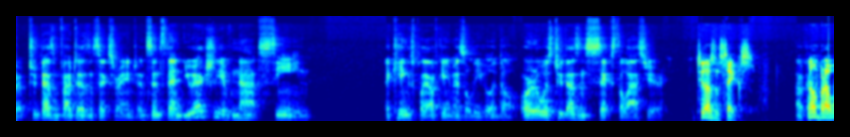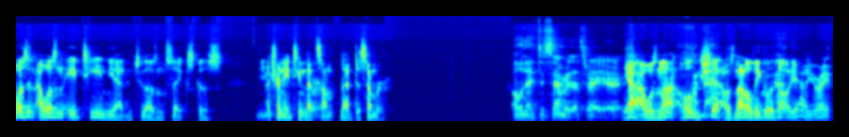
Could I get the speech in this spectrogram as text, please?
uh, 2005, 2006 range, and since then, you actually have not seen a Kings playoff game as a legal adult, or it was 2006 the last year. 2006. Okay. No, but I wasn't. I wasn't 18 yet in 2006 because I turned 18 that sum that December. Oh, that December. That's right. Eric. Yeah, I was not. Oh, Holy shit, I was not a legal adult. Yeah, you're right.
